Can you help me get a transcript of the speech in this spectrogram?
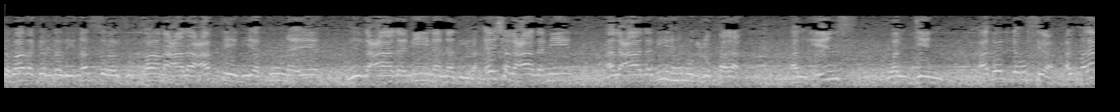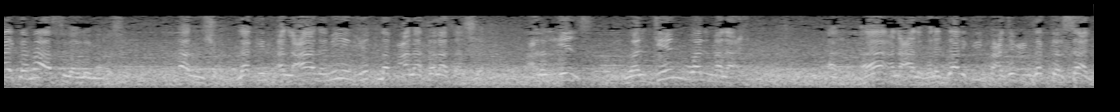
تبارك الذي نزل الفرقان على عبده ليكون إيه؟ للعالمين نذيرا. إيش العالمين؟ العالمين هم العقلاء. الإنس والجن. هذول اللي أرسل. الملائكة ما ارسل إليهم الرسول. ما لهم شغل. لكن العالمين يطلق على ثلاث أشياء. على الإنس والجن والملائكة. ها؟ العالم. ولذلك يجمع جمع مذكر سالم.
